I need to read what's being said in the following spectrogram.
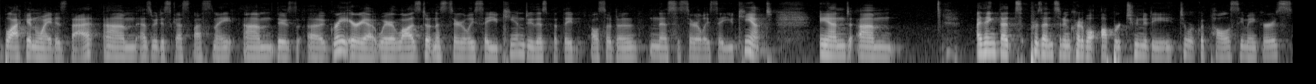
black and white as that. Um, as we discussed last night, um, there's a gray area where laws don't necessarily say you can do this, but they also don't necessarily say you can't. And um, I think that presents an incredible opportunity to work with policymakers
